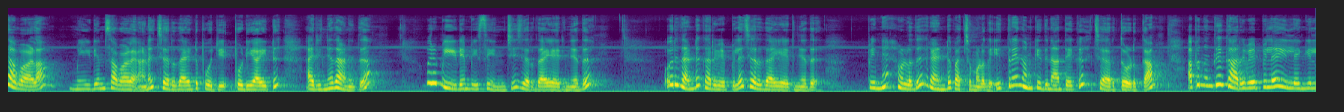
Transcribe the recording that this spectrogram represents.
സവാള മീഡിയം സവാളയാണ് ചെറുതായിട്ട് പൊടി പൊടിയായിട്ട് അരിഞ്ഞതാണിത്. ഒരു മീഡിയം പീസ് ഇഞ്ചി ചെറുതായി അരിഞ്ഞത് ഒരു തണ്ട് കറിവേപ്പില ചെറുതായി അരിഞ്ഞത് പിന്നെ ഉള്ളത് രണ്ട് പച്ചമുളക്. ഇത്രയും നമുക്ക് ഇതിനകത്തേക്ക് ചേർത്ത് കൊടുക്കാം. അപ്പോൾ നിങ്ങൾക്ക് കറിവേപ്പില ഇല്ലെങ്കിൽ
